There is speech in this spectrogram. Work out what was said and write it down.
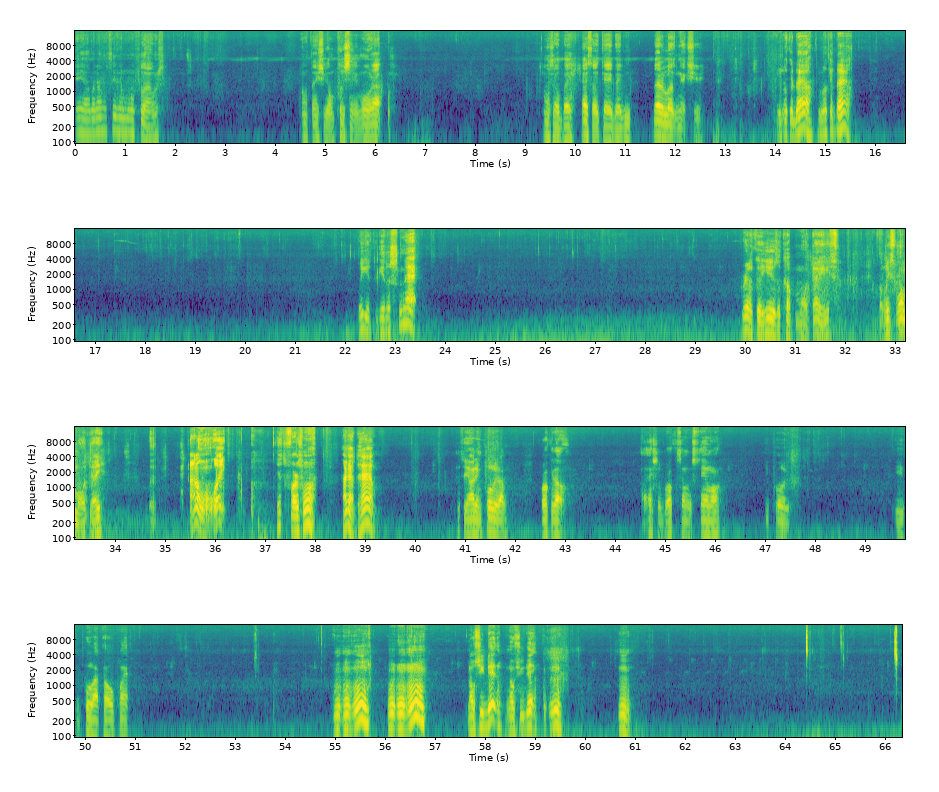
Yeah, but I don't see no more flowers. I don't think she's gonna push any more out. That's okay. That's okay, baby. Better luck next year. Look at that. Look at that. We get to get a snack. Really could use a couple more days, at least one more day, but I don't want to wait. It's the first one. I got to have them. See, I didn't pull it up, broke it off. I actually broke some of the stem off. You pull it, you can pull out the whole plant. Mm-mm-mm. Mm-mm-mm. No, she didn't. No, she didn't. Mm-mm. Mm.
